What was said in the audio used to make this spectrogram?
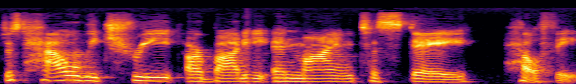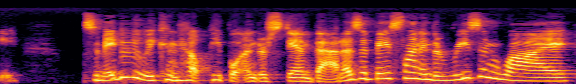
just how we treat our body and mind to stay healthy. So maybe we can help people understand that as a baseline. And the reason why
